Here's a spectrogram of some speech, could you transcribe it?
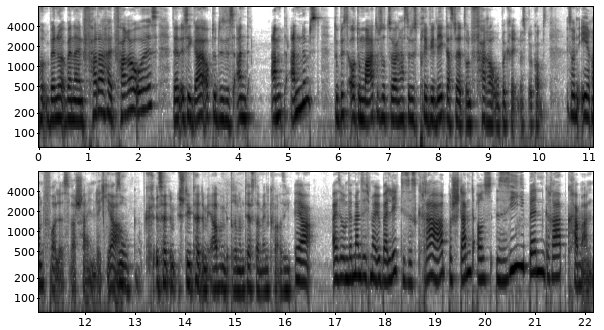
wenn du, wenn dein Vater halt Pharao ist, dann ist egal, ob du dieses Amt, Amt annimmst, du bist automatisch sozusagen, hast du das Privileg, dass du halt so ein Pharao-Begräbnis bekommst. So ein ehrenvolles wahrscheinlich, ja. So ist halt im, steht halt im Erbe mit drin, im Testament quasi. Ja, also wenn man sich mal überlegt, dieses Grab bestand aus sieben Grabkammern.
